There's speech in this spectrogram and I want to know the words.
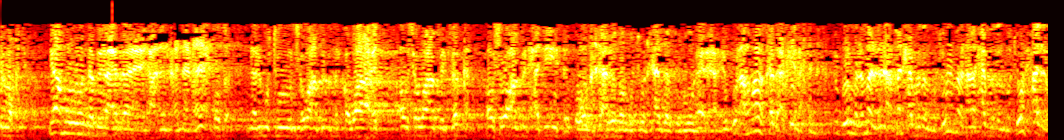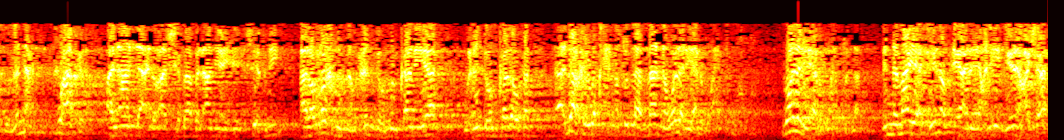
الوقت. يأمرون يعني أن نحفظ المتون سواء في القواعد أو سواء في الفقه أو سواء في الحديث. أو من حفظ المتون حاز الفنون يقول أه كذا كذا. يقول من من من حفظ المتون من حفظ المتون حاز الفنون نعم وهكذا. الآن لا الشباب الآن يسفني على الرغم أنهم عندهم إمكانيات وعندهم كذا وكذا. ذاك الوقت إحنا طلاب ما لنا ولا ريال واحد. ولا ريال واحد طلاب. إنما يأتينا يعني يعني يجينا عشاء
